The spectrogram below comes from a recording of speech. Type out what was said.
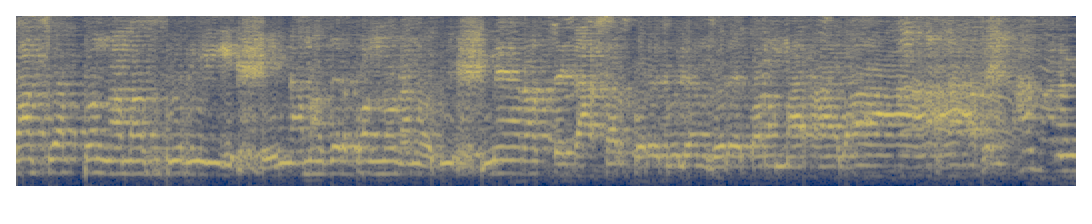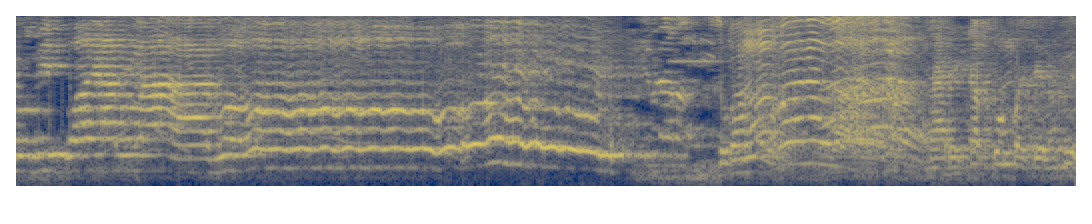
পাঁচ ওয়াক্ত নামাজ পড়ি, এই নামাজের বর্ণনা নবী মেয়েরাজ থেকে আসার পরে দিলেন ধরে কর, মারহাবা। আমার নবী কয়, আল্লাহ গো। সুবহানাল্লাহ। আরে কাপড় বাজে? রে।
